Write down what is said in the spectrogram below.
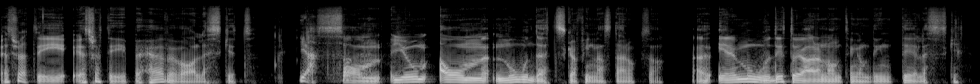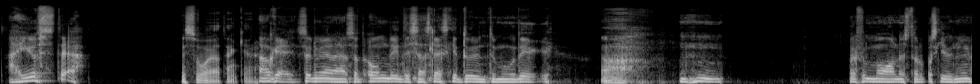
Jag tror att det, är, jag tror att det behöver vara läskigt. Yes. Om, jo, om modet ska finnas där också. Är det modigt att göra någonting om det inte är läskigt? Nej, just det. Det är så jag tänker. Okej, okay, så du menar alltså att om det inte känns läskigt, då är du inte modig? Ja. Mm -hmm. Varför manus du håller på att skriva nu?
